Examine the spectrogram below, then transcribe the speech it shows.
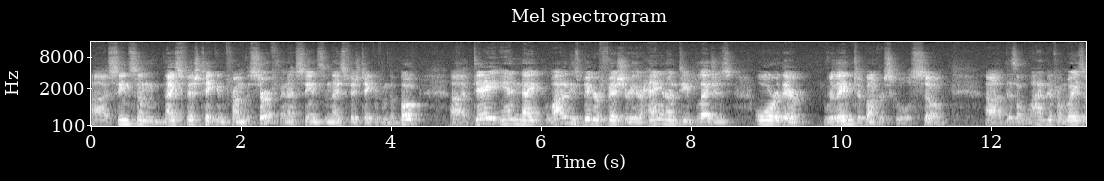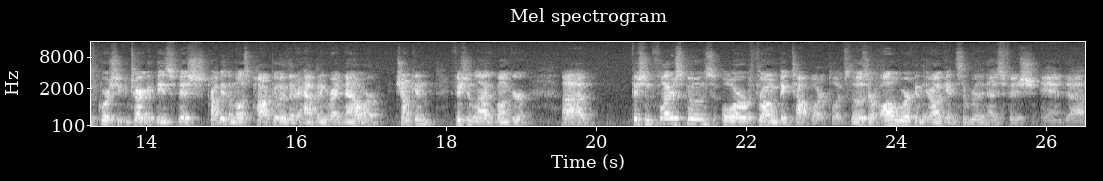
Uh, I've seen some nice fish taken from the surf, and I've seen some nice fish taken from the boat. Uh, day and night, a lot of these bigger fish are either hanging on deep ledges or they're relating to bunker schools. So uh, there's a lot of different ways, of course, you can target these fish. Probably the most popular that are happening right now are chunking, fishing live bunker, uh, fishing flutter spoons, or throwing big topwater plugs. Those are all working. They're all getting some really nice fish, and uh,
